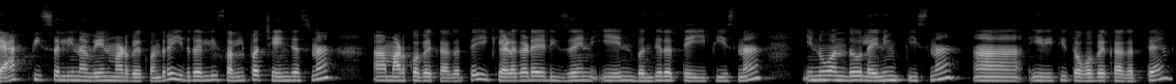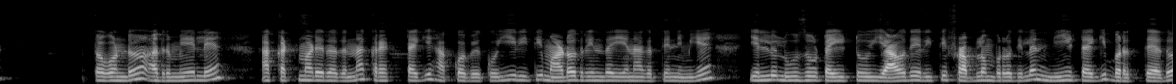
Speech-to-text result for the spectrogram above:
ಬ್ಯಾಕ್ ಪೀಸಲ್ಲಿ ನಾವೇನು ಮಾಡಬೇಕು ಅಂದರೆ, ಇದರಲ್ಲಿ ಸ್ವಲ್ಪ ಚೇಂಜಸ್ನ ಮಾಡ್ಕೋಬೇಕಾಗತ್ತೆ. ಈ ಕೆಳಗಡೆ ಡಿಸೈನ್ ಏನು ಬಂದಿರುತ್ತೆ ಈ ಪೀಸ್ನ ಇನ್ನೂ ಒಂದು ಲೈನಿಂಗ್ ಪೀಸ್ನ ಈ ರೀತಿ ತೊಗೋಬೇಕಾಗತ್ತೆ. ತಗೊಂಡು ಅದ್ರ ಮೇಲೆ ಆ ಕಟ್ ಮಾಡಿರೋದನ್ನು ಕರೆಕ್ಟಾಗಿ ಹಾಕ್ಕೋಬೇಕು. ಈ ರೀತಿ ಮಾಡೋದ್ರಿಂದ ಏನಾಗುತ್ತೆ ನಿಮಗೆ? ಎಲ್ಲೂ ಲೂಸು ಟೈಟು ಯಾವುದೇ ರೀತಿ ಪ್ರಾಬ್ಲಮ್ ಬರೋದಿಲ್ಲ. ನೀಟಾಗಿ ಬರುತ್ತೆ ಅದು.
